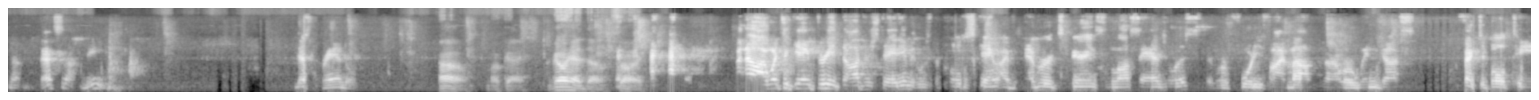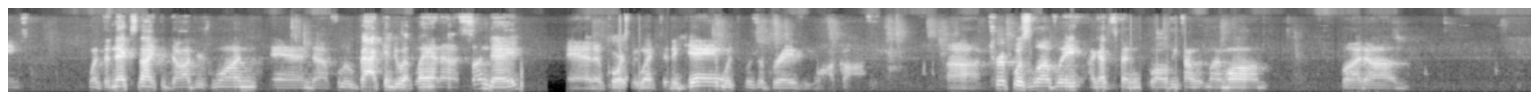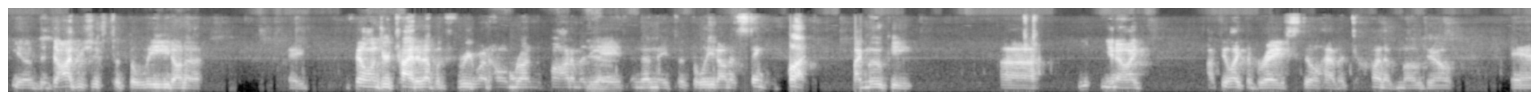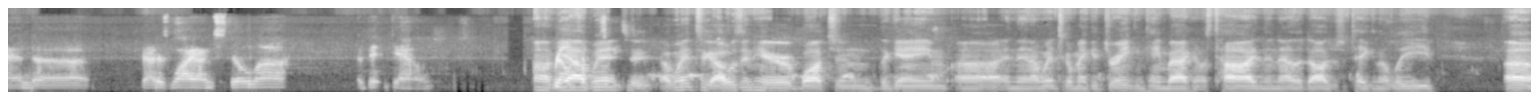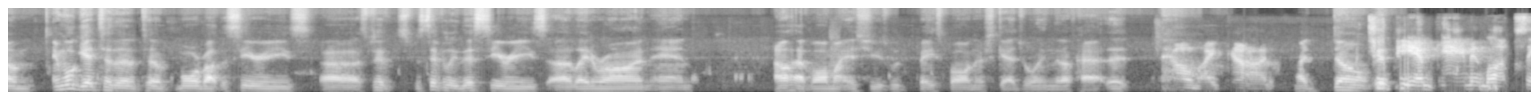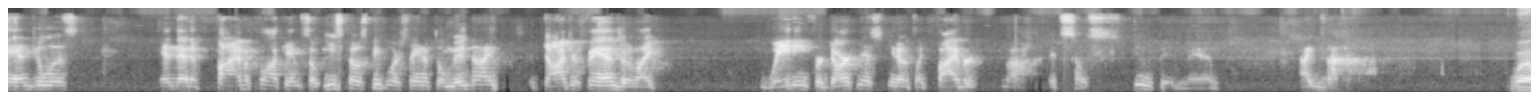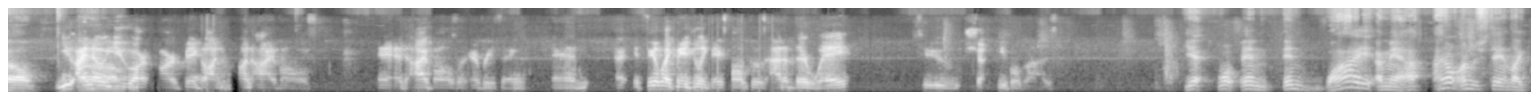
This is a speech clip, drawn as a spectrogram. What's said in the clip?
no, that's not me. That's Randall. Oh, okay. Go ahead though. Sorry. But no, I went to game three at Dodger Stadium. It was the coldest game I've ever experienced in Los Angeles. There were 45 mile per hour wind gusts, affected both teams. Went the next night, the Dodgers won, and uh, flew back into Atlanta Sunday. And of course, we went to the game, which was a brave walk off. Uh, trip was lovely. I got to spend quality time with my mom, but um, you know the Dodgers just took the lead on a a Bellinger tied it up with a three run home run at the bottom of the Yeah. eighth, and then they took the lead on a single. But by Mookie, uh, you know, I I feel like the Braves still have a ton of mojo, and uh, that is why I'm still uh, a bit down. Um, yeah, I went to I went to I was in here watching the game, uh, and then I went to go make a drink and came back and it was tied, and then now the Dodgers are taking the lead. Um, and we'll get to the to more about the series, uh, spe- specifically this series uh, later on, and I'll have all my issues with baseball and their scheduling that I've had. That Oh my God! I don't. 2 p.m. game in Los Angeles, and then a five o'clock game. So East Coast people are staying up till midnight. The Dodger fans are like waiting for darkness. You know, it's like five or. ah, it's so stupid, man. I, ah. Well, You, I know Um, you are, are big on, on eyeballs, and eyeballs are everything. And I feel like Major League Baseball goes out of their way to shut people's eyes. Yeah, well, and and why? I mean, I, I don't understand. Like,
